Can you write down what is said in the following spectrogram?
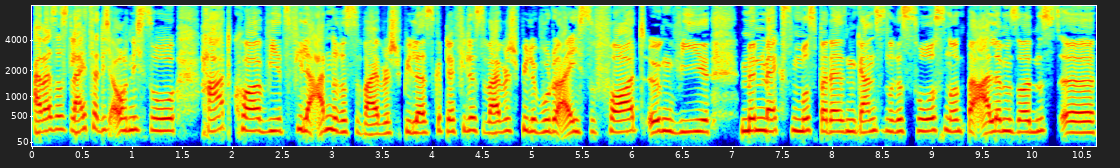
Aber es ist gleichzeitig auch nicht so hardcore wie jetzt viele andere Survival-Spiele. Es gibt ja viele Survival-Spiele, wo du eigentlich sofort irgendwie min-maxen musst bei deinen ganzen Ressourcen und bei allem, sonst äh,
